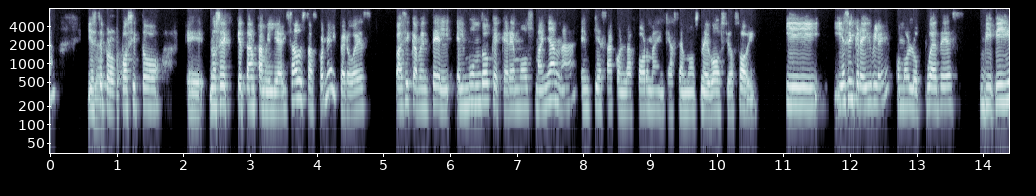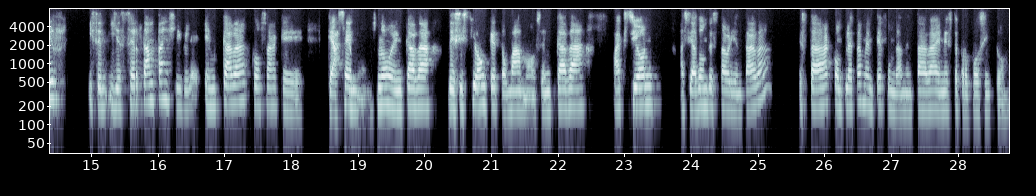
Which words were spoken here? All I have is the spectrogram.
y este propósito eh, no sé qué tan familiarizado estás con él, pero es básicamente el, mundo que queremos mañana empieza con la forma en que hacemos negocios hoy. Y, es increíble cómo lo puedes vivir y, y, ser tan tangible en cada cosa que, que hacemos, ¿no? En cada decisión que tomamos, en cada acción hacia dónde está orientada, está completamente fundamentada en este propósito.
